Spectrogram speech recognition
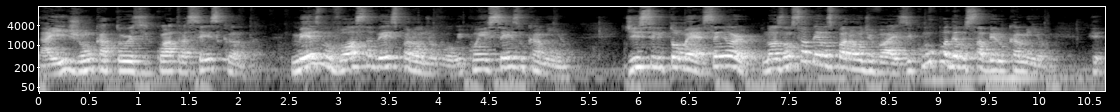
Aí João 14, 4 a 6 canta: Mesmo vós sabeis para onde eu vou e conheceis o caminho. Disse-lhe Tomé: Senhor, nós não sabemos para onde vais e como podemos saber o caminho? Re-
